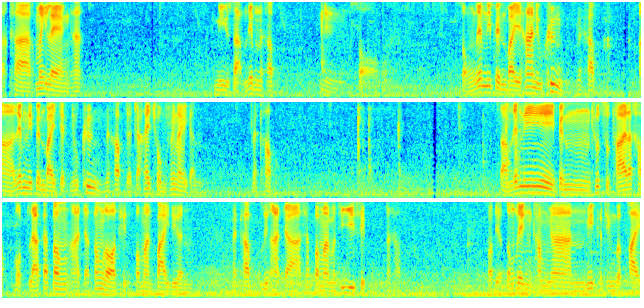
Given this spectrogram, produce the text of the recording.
ราคาไม่แรงฮะ มีอยู่สามเล่มนะครับ หนึ่ง สอง สองเล่มนี้เป็นใบห้านิ้วครึ่งนะครับ อ่า เล่มนี้เป็นใบเจ็ดนิ้วครึ่งนะครับ เดี๋ยวจะให้ชมข้างในกันนะครับ สามเล่มนี้เป็นชุดสุดท้ายแล้วครับ หมดแล้วก็ต้องอาจจะต้องรอถึงประมาณปลายเดือนนะครับ หรืออาจจะสักประมาณวันที่ 20 นะครับเพราะเดี๋ยวต้องเร่งทำงานมีดกระทิงเบิกภัย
